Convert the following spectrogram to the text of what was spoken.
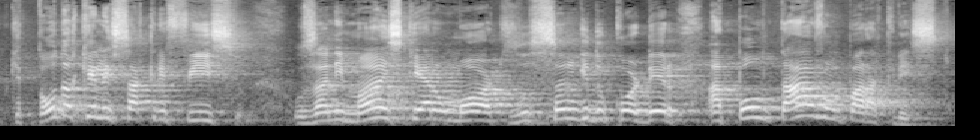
porque todo aquele sacrifício, os animais que eram mortos, o sangue do cordeiro apontavam para Cristo.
